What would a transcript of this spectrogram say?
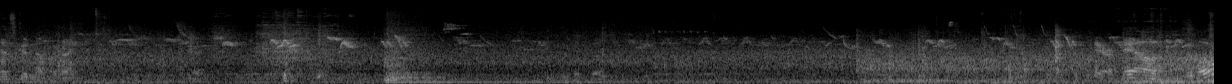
that's good enough, I think. There, down, slow.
